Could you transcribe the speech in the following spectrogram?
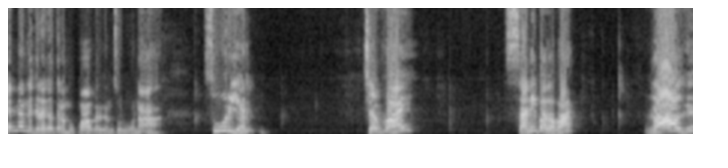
என்னென்ன கிரகத்தை நம்ம பாவர்கள்னு சொல்லுவோம்னா சூரியன் செவ்வாய் சனி பகவான் ராகு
